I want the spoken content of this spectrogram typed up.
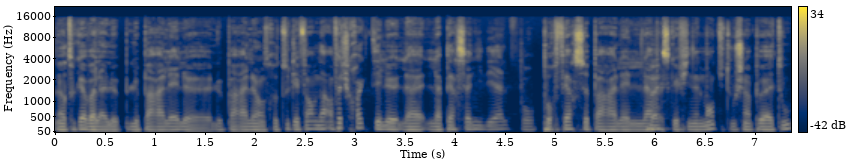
Mais en tout cas, voilà, le, le parallèle, euh, le parallèle entre toutes les formes d'art. En fait, je crois que tu es la, la personne idéale pour, pour faire ce parallèle-là, Ouais. parce que finalement, tu touches un peu à tout.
